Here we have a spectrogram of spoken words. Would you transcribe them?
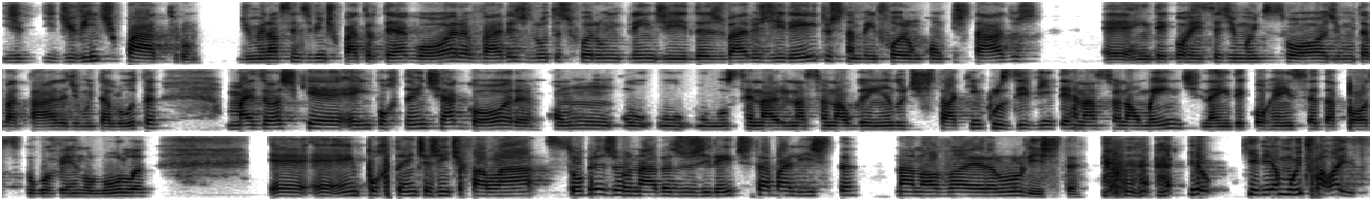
E, e de 24 de 1924 até agora, várias lutas foram empreendidas, vários direitos também foram conquistados, é, em decorrência de muito suor, de muita batalha, de muita luta, mas eu acho que é, é importante agora, com o, o, o, cenário nacional ganhando destaque, inclusive internacionalmente, né, em decorrência da posse do governo Lula, é, é, é importante a gente falar sobre a jornada dos direitos trabalhistas na nova era lulista. eu queria muito falar isso.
